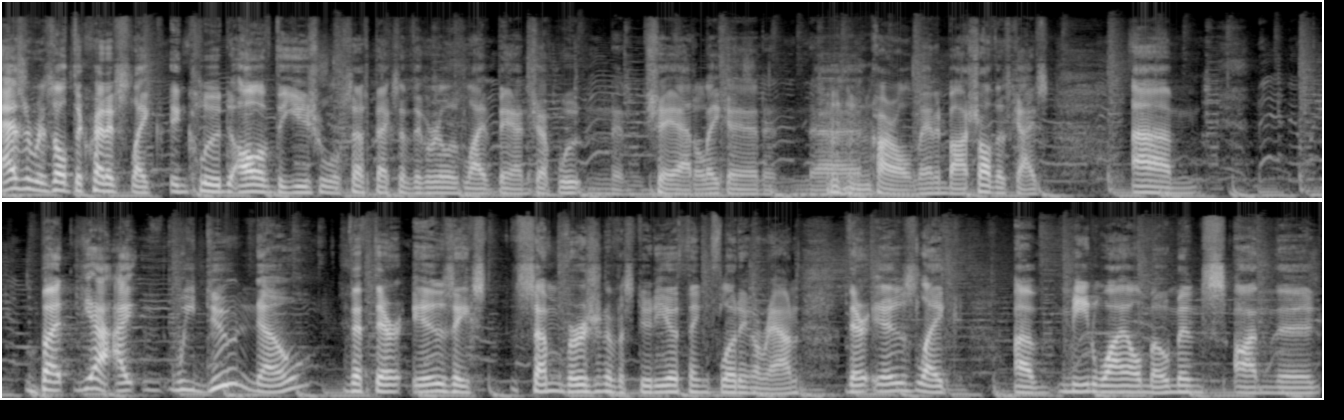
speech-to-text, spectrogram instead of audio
as a result, the credits like include all of the usual suspects of the Gorillaz live band: Jeff Wooten and Seye Adelekan and uh, Karl Vanden Bossche, all those guys. Um, but yeah, I we do know that there is a some version of a studio thing floating around. There is like a meanwhile moments on the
